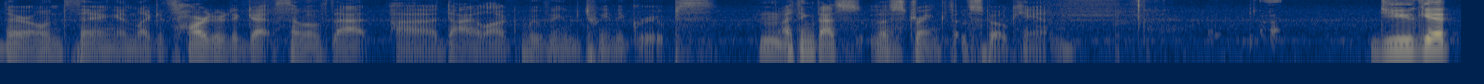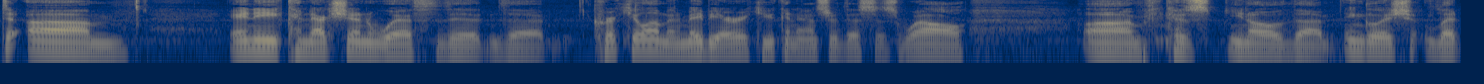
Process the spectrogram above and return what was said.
their own thing and like it's harder to get some of that uh, dialogue moving between the groups Hmm. i think that's the strength of spokane Do you get um, any connection with the the curriculum? And maybe Eric, you can answer this as well, because you know the English lit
